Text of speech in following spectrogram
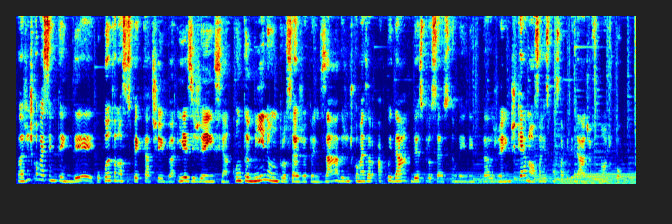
Quando a gente começa a entender o quanto a nossa expectativa e exigência contaminam um processo de aprendizado, a gente começa a cuidar desse processo também dentro da gente, que é a nossa responsabilidade, afinal de contas.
